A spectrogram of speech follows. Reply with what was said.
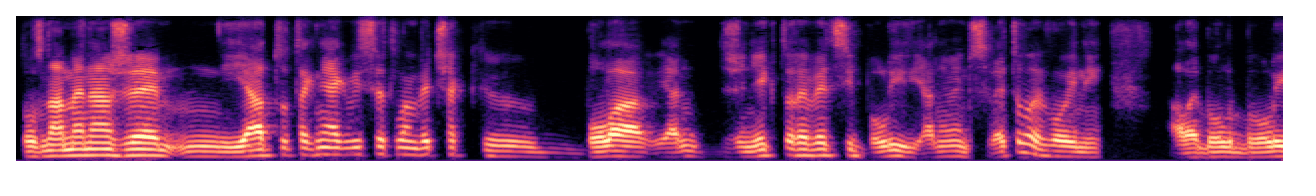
To znamená, že mm, ja to tak nejak vysvetlím, veď však e, bola, ja, že niektoré veci boli, ja neviem, svetové vojny, ale boli, boli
